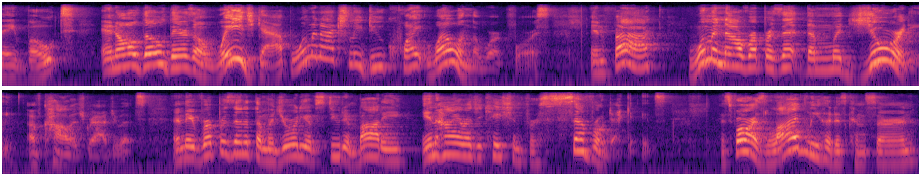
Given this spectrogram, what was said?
they vote, and although there's a wage gap, women actually do quite well in the workforce. In fact, women now represent the majority of college graduates, and they've represented the majority of student body in higher education for several decades. As far as livelihood is concerned,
